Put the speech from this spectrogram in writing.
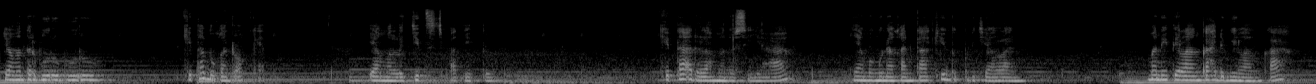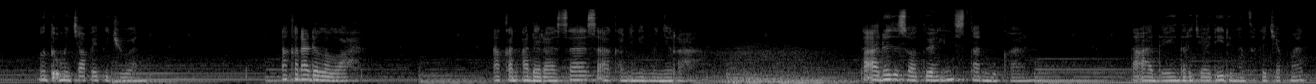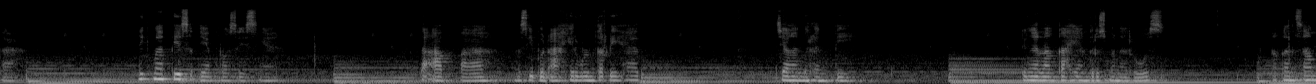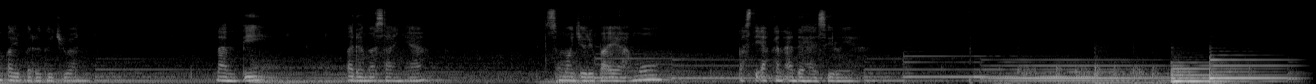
Jangan terburu-buru. Kita bukan roket yang melejit secepat itu. Kita adalah manusia yang menggunakan kaki untuk berjalan, meniti langkah demi langkah untuk mencapai tujuan. Akan ada lelah, akan ada rasa seakan ingin menyerah. Tak ada sesuatu yang instan, bukan? Tak ada yang terjadi dengan sekejap mata. Nikmati setiap prosesnya. Meskipun akhir belum terlihat. Jangan berhenti dengan langkah yang terus-menerus, akan sampai pada tujuan. Nanti, pada masanya, semua jerih payahmu pasti akan ada hasilnya.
